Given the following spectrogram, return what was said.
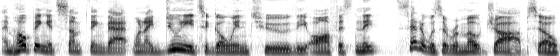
I'm hoping it's something that when I do need to go into the office, and they said it was a remote job, so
